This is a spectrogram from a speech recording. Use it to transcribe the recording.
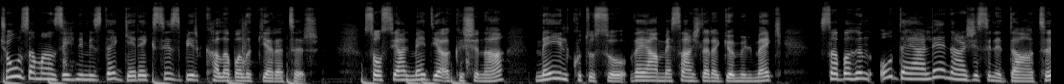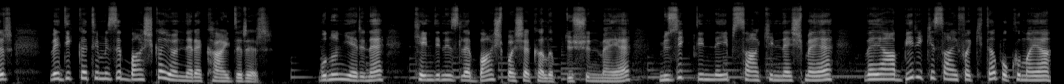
çoğu zaman zihnimizde gereksiz bir kalabalık yaratır. Sosyal medya akışına, mail kutusu veya mesajlara gömülmek, sabahın o değerli enerjisini dağıtır ve dikkatimizi başka yönlere kaydırır. Bunun yerine kendinizle baş başa kalıp düşünmeye, müzik dinleyip sakinleşmeye veya bir iki sayfa kitap okumaya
